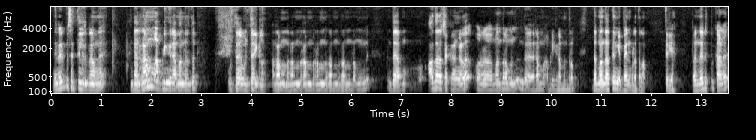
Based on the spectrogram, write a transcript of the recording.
இந்த நெருப்பு சக்தியில் இருக்கிறவங்க இந்த ரம் அப்படிங்கிற மந்திரத்தை உத்த உச்சரிக்கலாம். ரம் ரம் ரம் ரம் ரம் ரம் ரம்னு. இந்த ஆதார சக்கரங்களில் ஒரு மந்திரம் வந்து இந்த ரம் அப்படிங்கிற மந்திரம். இந்த மந்திரத்தை நீங்கள் பயன்படுத்தலாம். சரியா? இப்போ நெருப்புக்கான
